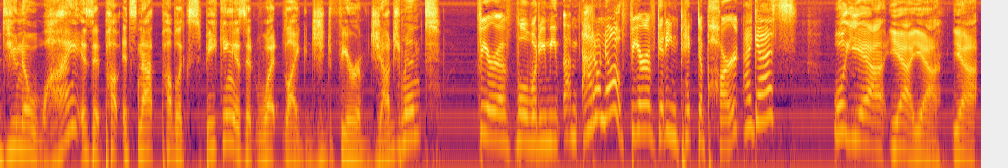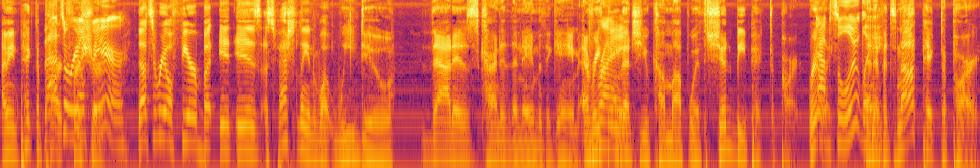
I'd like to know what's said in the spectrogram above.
Do you know why? Is it? Pu- it's not public speaking. Is it what like j- fear of judgment? Fear of, well, what do you mean? Um, I don't know. Fear of getting picked apart, I guess. Well, yeah, yeah, yeah, yeah. I mean, picked apart. That's a real sure. fear. That's a real fear, but it is, especially in what we do, that is kind of the name of the game. Everything Right. that you come up with should be picked apart. Really. Absolutely. And if it's not picked apart,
